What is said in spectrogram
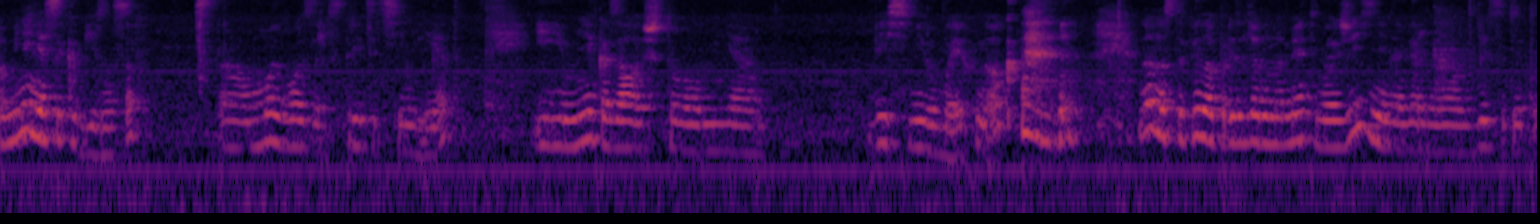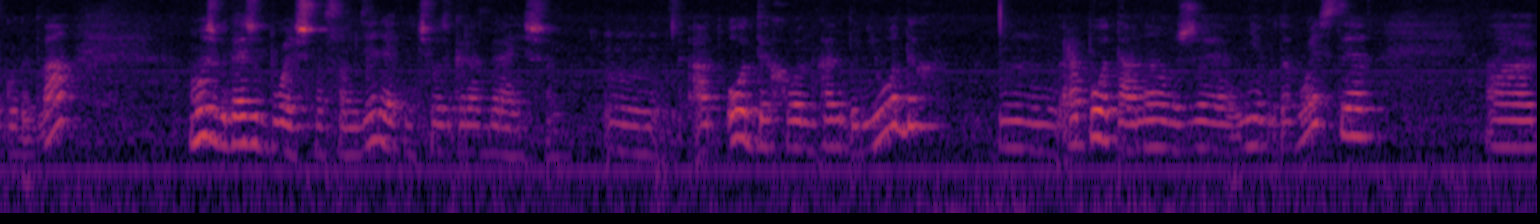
У меня несколько бизнесов. А, мой возраст 37 лет. И мне казалось, что у меня весь мир у моих ног. Но наступил определенный момент в моей жизни, наверное, он длится где-то года два, может быть, даже больше, на самом деле, это началось гораздо раньше. От отдыха он как бы не отдых, работа, она уже не в удовольствие, а,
